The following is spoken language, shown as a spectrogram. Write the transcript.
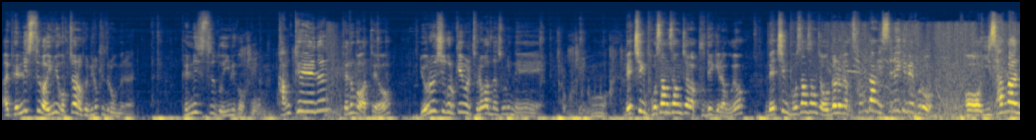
아니 밴리스트가 의미가 없잖아. 그럼 이렇게 들어오면은. 밴리스트도 의미가 없고. 강퇴는 되는 것 같아요. 요런 식으로 게임을 들어간다는 소리네. 어, 매칭 보상 상자가 9덱이라고요? 매칭 보상 상자 얻으려면 상당히 쓰레기 맵으로 어 이상한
